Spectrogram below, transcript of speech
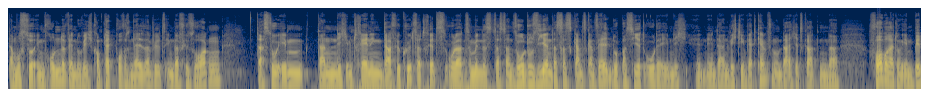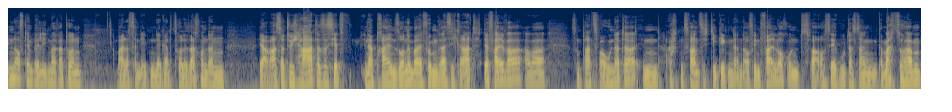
da musst du im Grunde, wenn du wirklich komplett professionell sein willst, eben dafür sorgen, dass du eben dann nicht im Training dafür kürzer trittst oder zumindest das dann so dosieren, dass das ganz, ganz selten nur passiert oder eben nicht in, in deinen wichtigen Wettkämpfen. Und da ich jetzt gerade in der Vorbereitung eben bin auf den Berlin-Marathon, war das dann eben eine ganz tolle Sache. Und dann ja, war es natürlich hart, dass es jetzt in der prallen Sonne bei 35 Grad der Fall war, aber so ein paar 200er in 28, die gingen dann auf jeden Fall noch und es war auch sehr gut, das dann gemacht zu haben.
